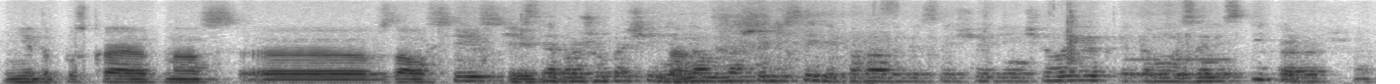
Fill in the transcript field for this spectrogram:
не допускают нас э, в зал сессии. Если я прошу прощения, Да. нам в нашей беседе понадобится еще один человек, это мой заместитель. Хорошо.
